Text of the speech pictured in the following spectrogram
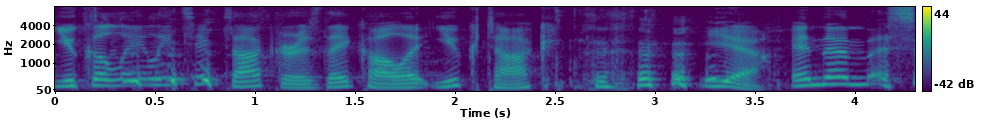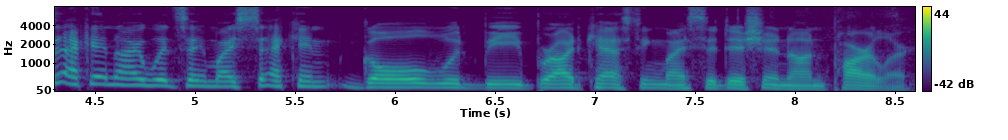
ukulele TikTok, or as they call it, UkeTok. yeah, and then second, I would say my second goal would be broadcasting my sedition on Parler.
